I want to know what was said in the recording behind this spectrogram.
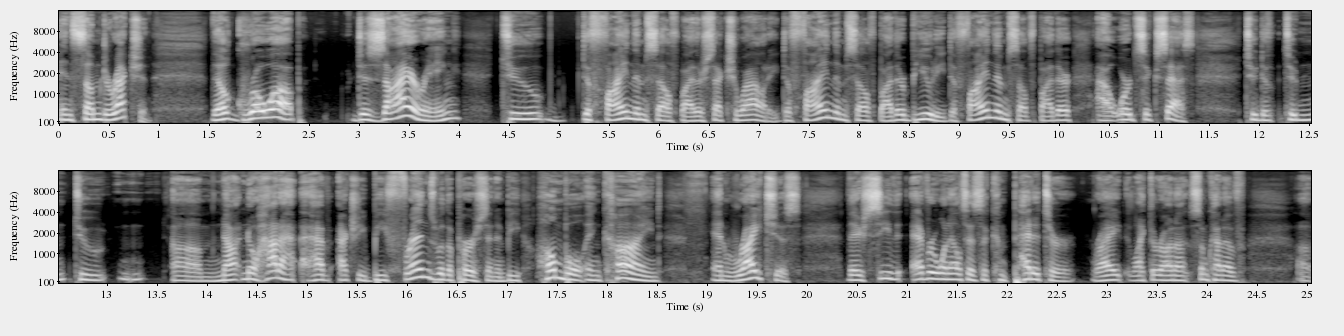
in some direction. They'll grow up desiring to define themselves by their sexuality, define themselves by their beauty, define themselves by their outward success, to to to um, not know how to have actually be friends with a person and be humble and kind and righteous. They see everyone else as a competitor, right? Like they're on a some kind of uh,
